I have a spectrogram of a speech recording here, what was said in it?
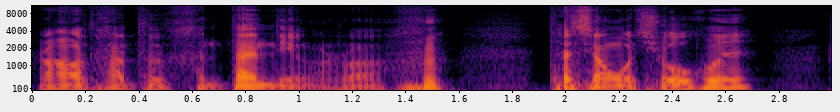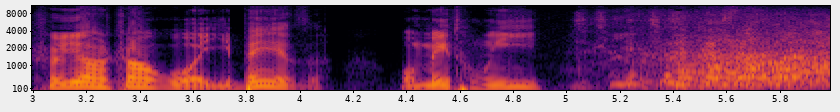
然后他都很淡定说，哼，他向我求婚，说要照顾我一辈子，我没同意。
